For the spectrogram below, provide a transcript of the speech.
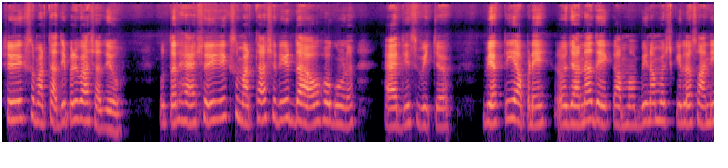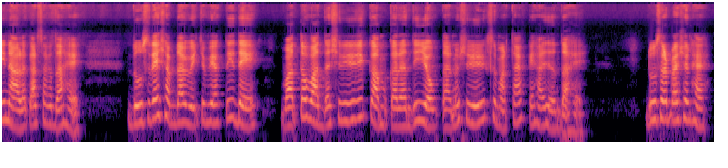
ਸਰੀਰਕ ਸਮਰੱਥਾ ਦੀ ਪਰਿਭਾਸ਼ਾ ਦਿਓ। ਉੱਤਰ ਹੈ, ਸਰੀਰਕ ਸਮਰੱਥਾ ਸਰੀਰ ਦਾ ਉਹ ਗੁਣ ਹੈ ਜਿਸ ਵਿੱਚ ਵਿਅਕਤੀ ਆਪਣੇ ਰੋਜ਼ਾਨਾ ਦੇ ਕੰਮ ਬਿਨਾਂ ਮੁਸ਼ਕਿਲ ਆਸਾਨੀ ਨਾਲ ਕਰ ਸਕਦਾ ਹੈ। ਦੂਸਰੇ ਸ਼ਬਦਾਂ ਵਿੱਚ, ਵਿਅਕਤੀ ਦੇ ਵੱਧ ਤੋਂ ਵੱਧ ਸਰੀਰਕ ਕੰਮ ਕਰਨ ਦੀ ਯੋਗਤਾ ਨੂੰ ਸਰੀਰਕ ਸਮਰੱਥਾ ਕਿਹਾ ਜਾਂਦਾ ਹੈ। ਦੂਸਰਾ ਪ੍ਰਸ਼ਨ ਹੈ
